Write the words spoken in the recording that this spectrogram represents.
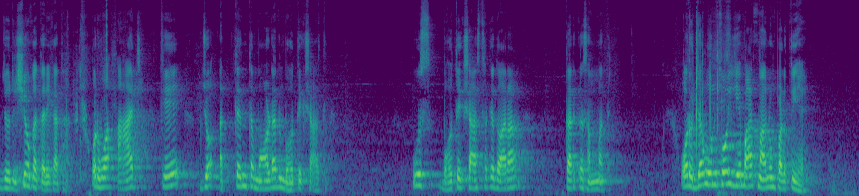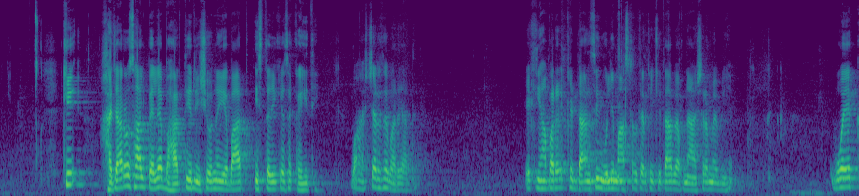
जो ऋषियों का तरीका था। और वह आज के जो अत्यंत मॉडर्न भौतिक शास्त्र उस भौतिक शास्त्र के द्वारा तर्क सम्मत और जब उनको ये बात मालूम पड़ती है कि हज़ारों साल पहले भारतीय ऋषियों ने यह बात इस तरीके से कही थी, वो आश्चर्य से भर जाते एक यहाँ पर एक डांसिंग वुली मास्टर करके किताब है, अपने आश्रम में भी है। वो एक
